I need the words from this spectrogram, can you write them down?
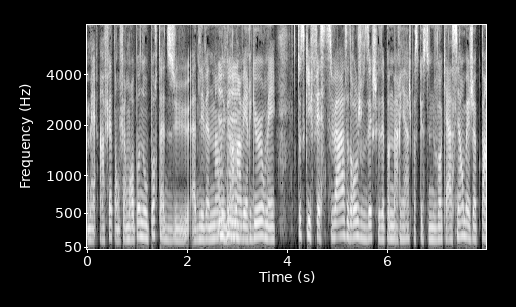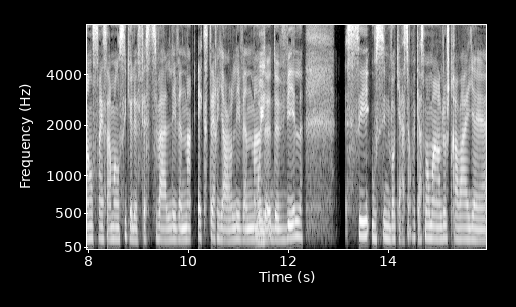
Mais en fait, on fermera pas nos portes à, du... à de l'événement de grande envergure, mais tout ce qui est festival, c'est drôle, je vous disais que je faisais pas de mariage parce que c'est une vocation, mais je pense sincèrement aussi que le festival, l'événement extérieur, l'événement Oui. de, de ville, c'est aussi une vocation. Fait qu'à ce moment-là, je travaille euh,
